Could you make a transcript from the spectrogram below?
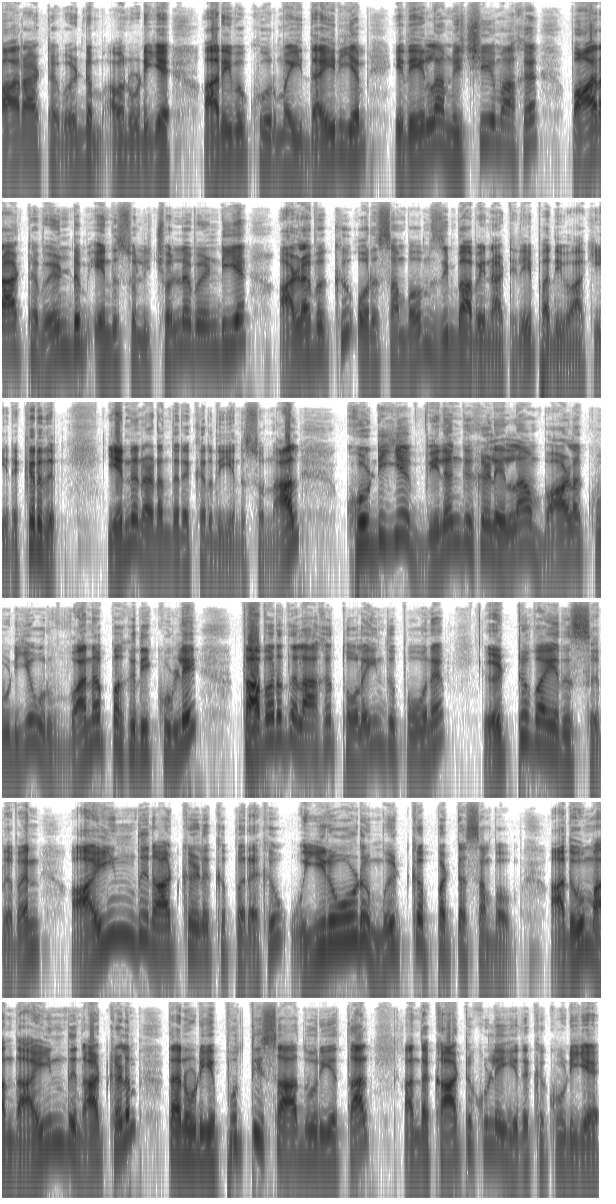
பாராட்ட வேண்டும். அவனுடைய அறிவு கூர்மை, தைரியம் இதையெல்லாம் நிச்சயமாக பாராட்ட வேண்டும் என்று சொல்லி சொல்ல வேண்டிய அளவுக்கு ஒரு சம்பவம் ஜிம்பாபே நாட்டிலே பதிவாகி இருக்கிறது. என்ன நடந்திருக்கிறது என்று சொன்னால், கொடிய விலங்குகள் எல்லாம் வாழக்கூடிய ஒரு வனப்பகுதிக்குள்ளே தவறுதலாக தொலைந்து போன எட்டு வயது சிறுவன் ஐந்து நாட்களுக்கு பிறகு உயிரோடு மீட்கப்பட்ட சம்பவம். அதுவும் அந்த ஐந்து நாட்களும் தன்னுடைய புத்தி சாதுரியத்தால் அந்த காட்டுக்குள்ளே இருக்கக்கூடிய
